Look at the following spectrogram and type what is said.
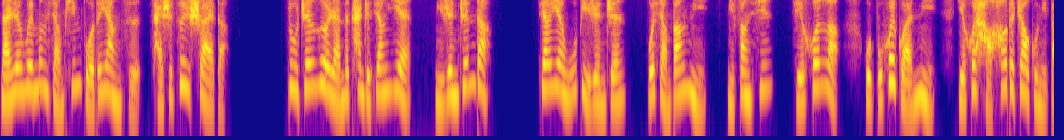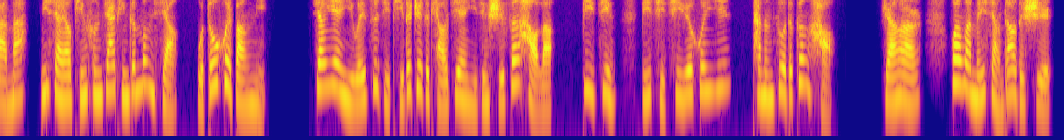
男人为梦想拼搏的样子才是最帅的。陆贞愕然的看着江燕。你认真的？江燕无比认真。我想帮你，你放心，结婚了，我不会管你，也会好好的照顾你爸妈。你想要平衡家庭跟梦想，我都会帮你。江燕以为自己提的这个条件已经十分好了，毕竟比起契约婚姻，他能做得更好。然而万万没想到的是，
